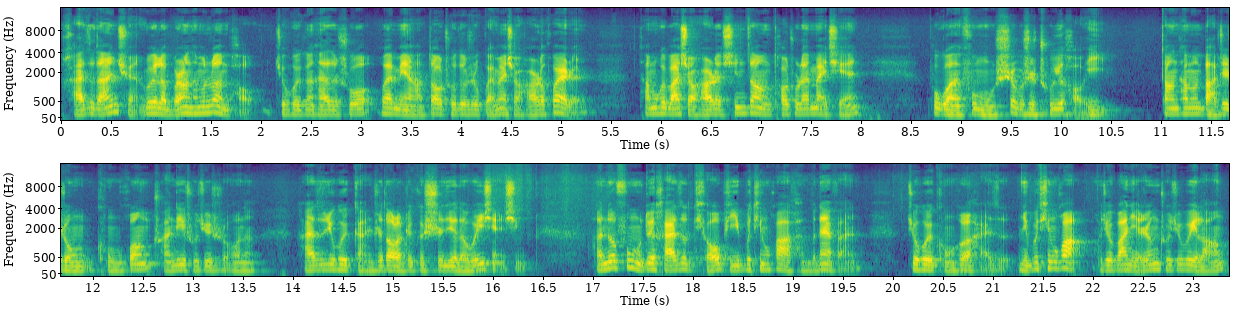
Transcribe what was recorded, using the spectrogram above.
孩子的安全，为了不让他们乱跑，就会跟孩子说，外面啊到处都是拐卖小孩的坏人，他们会把小孩的心脏掏出来卖钱。不管父母是不是出于好意，当他们把这种恐慌传递出去的时候呢？孩子就会感知到了这个世界的危险性。很多父母对孩子的调皮不听话很不耐烦，就会恐吓孩子：“你不听话，我就把你扔出去喂狼；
